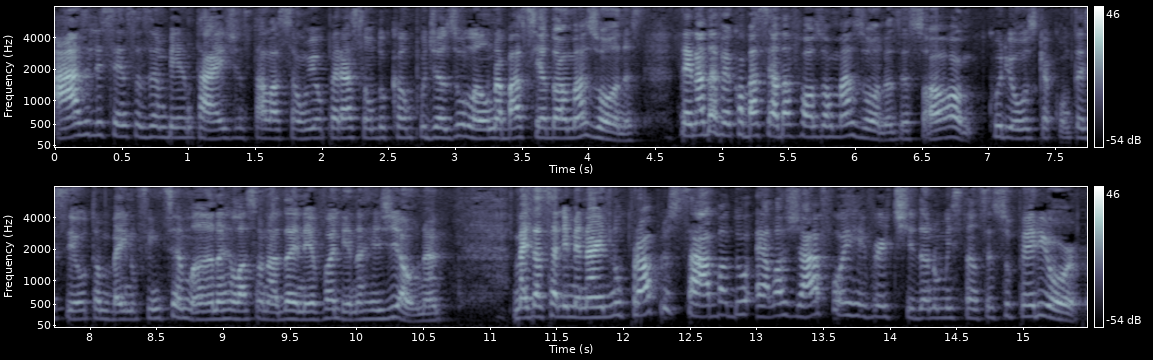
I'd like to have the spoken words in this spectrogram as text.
as licenças ambientais de instalação e operação do campo de azulão na bacia do Amazonas. Não tem nada a ver com a bacia da Foz do Amazonas, é só curioso que aconteceu também no fim de semana relacionado à Eneva ali na região, né? Mas essa liminar, no próprio sábado, ela já foi revertida numa instância superior.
